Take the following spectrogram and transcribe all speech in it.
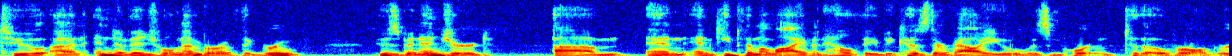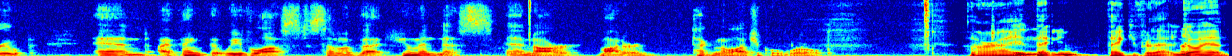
to an individual member of the group who's been injured um, and, and keep them alive and healthy because their value was important to the overall group. And I think that we've lost some of that humanness in our modern technological world. All right. And, thank, thank you for that. Go ahead.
